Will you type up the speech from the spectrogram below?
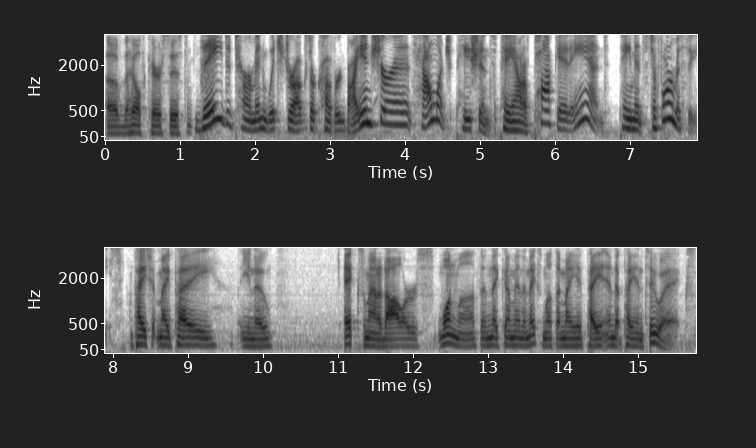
of the healthcare system. They determine which drugs are covered by insurance, how much patients pay out of pocket, and payments to pharmacies. A patient may pay, you know, X amount of dollars one month, and they come in the next month, they may pay, end up paying 2X.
